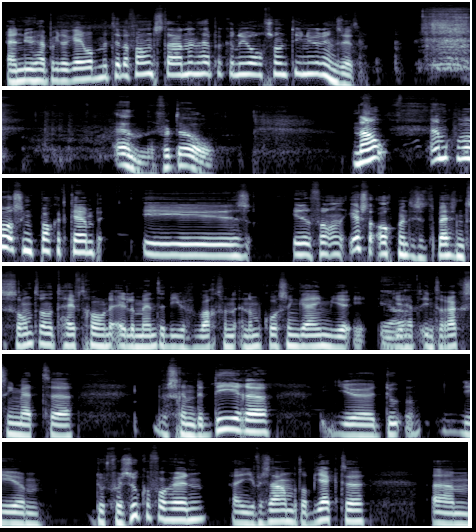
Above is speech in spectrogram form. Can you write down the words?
En nu heb ik de game op mijn telefoon staan en heb ik er nu al zo'n 10 uur in zitten. En, vertel. Nou, Animal Crossing Pocket Camp is... In, van een eerste oogpunt is het best interessant, want het heeft gewoon de elementen die je verwacht van een Animal Crossing game. Je, Ja. je hebt interactie met eh, verschillende dieren. Je, doet je ehm, doet verzoeken voor hun. En je verzamelt objecten. Ehm,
